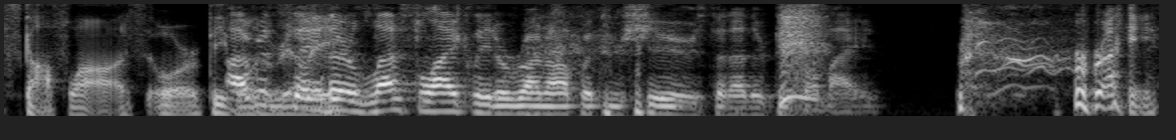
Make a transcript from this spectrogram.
scofflaws or people I would really say they're less likely to run off with your shoes than other people might. right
